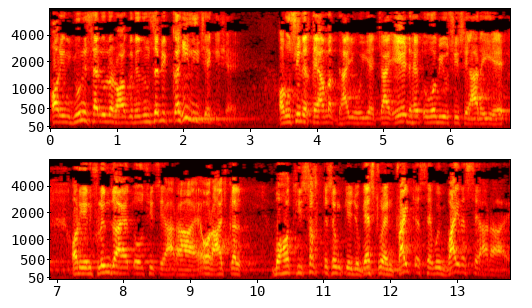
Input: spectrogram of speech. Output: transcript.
اور ان یونی سیلولر آرگنیزم سے بھی کہیں نیچے کی شے اور اسی نے قیامت ڈھائی ہوئی ہے، چاہے ایڈ ہے تو وہ بھی اسی سے آ رہی ہے، اور یہ انفلوئنزا ہے تو اسی سے آ رہا ہے، اور آج کل بہت ہی سخت قسم کے جو گیسٹرو اینٹرائٹس ہے وہ وائرس سے آ رہا ہے۔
